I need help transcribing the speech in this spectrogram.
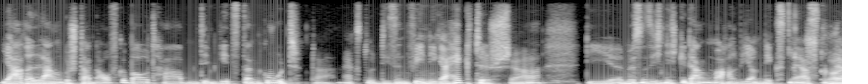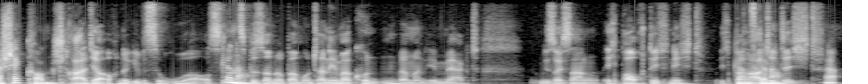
jahrelang Bestand aufgebaut haben, denen geht es dann gut. Da merkst du, die sind weniger hektisch, ja. Die müssen sich nicht Gedanken machen, wie am nächsten ersten strahlt, der Scheck kommt. Strahlt ja auch eine gewisse Ruhe aus, genau. insbesondere beim Unternehmerkunden, wenn man eben merkt, wie soll ich sagen, ich brauche dich nicht, ich berate genau. dich. Ja.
